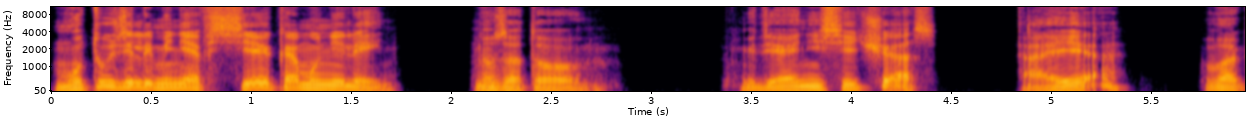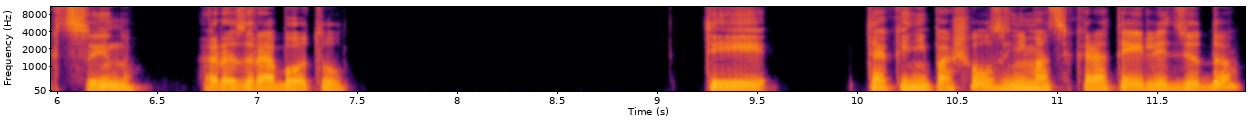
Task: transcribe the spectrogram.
Мутузили меня все, кому не лень. Но зато где они сейчас? А я вакцину разработал. Ты так и не пошел заниматься карате или дзюдо?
